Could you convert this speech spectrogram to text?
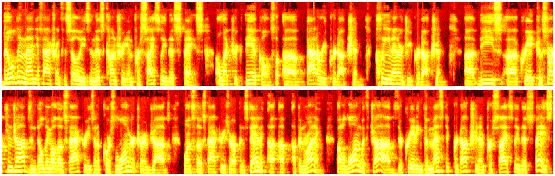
building manufacturing facilities in this country in precisely this space electric vehicles, uh, battery production, clean energy production. Uh, these uh, create construction jobs in building all those factories, and of course, longer term jobs once those factories are up and standing, uh, up, up and running. But along with jobs, they're creating domestic production in precisely this space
